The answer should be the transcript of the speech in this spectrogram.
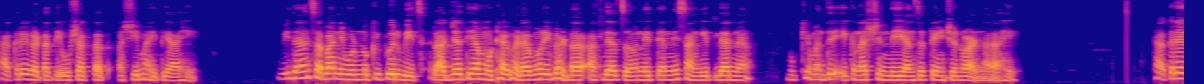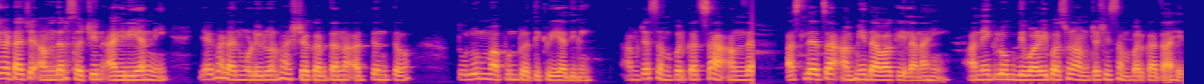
ठाकरे गटात येऊ शकतात अशी माहिती आहे. विधानसभा निवडणुकीपूर्वीच राज्यात या मोठ्या घडामोडी घडणार असल्याचं नेत्यांनी सांगितल्यानं मुख्यमंत्री एकनाथ शिंदे यांचं टेन्शन वाढणार आहे. ठाकरे गटाचे आमदार सचिन आहिरे यांनी या घडामोडीवर भाष्य करताना अत्यंत तोलून मापून प्रतिक्रिया दिली. आमच्या संपर्कात सहा आमदार असल्याचा आम्ही दावा केला नाही. अनेक लोक दिवाळीपासून आमच्याशी संपर्कात आहेत.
